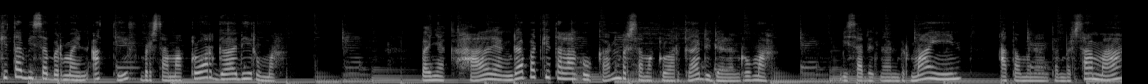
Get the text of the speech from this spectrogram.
kita bisa bermain aktif bersama keluarga di rumah. Banyak hal yang dapat kita lakukan bersama keluarga di dalam rumah. Bisa dengan bermain atau menonton bersama,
